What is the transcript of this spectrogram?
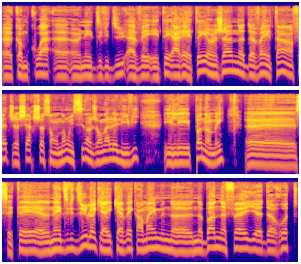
euh, comme quoi euh, un individu avait été arrêté. Un jeune de 20 ans, en fait, je cherche son nom ici dans le journal Lévis. Il est pas nommé. C'était un individu là, qui, avait quand même une, bonne feuille de route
